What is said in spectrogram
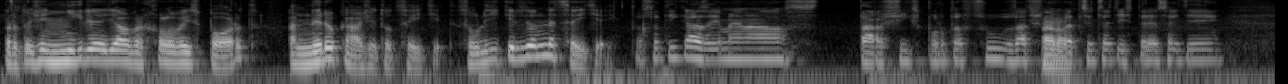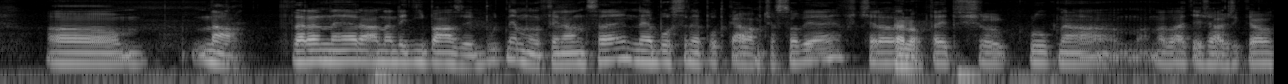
protože nikdy nedělal vrcholový sport a nedokáže to cítit. Jsou lidi, kteří to necítějí. To se týká zejména starších sportovců, začnou ve 30, 40, um, na trenéra a na denní bázi. Buď nemám finance, nebo se nepotkávám časově. Včera ano. tady přišel kluk na, na zátěžák, říkal,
